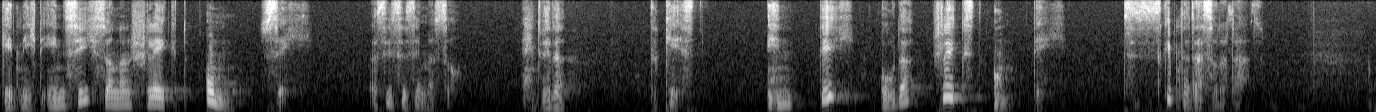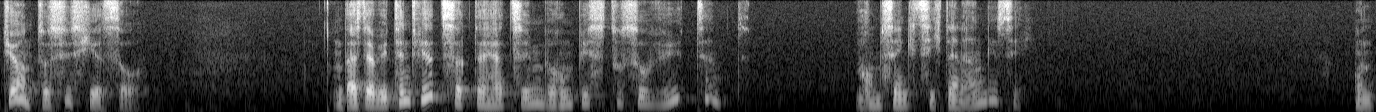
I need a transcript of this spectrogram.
Geht nicht in sich, sondern schlägt um sich. Das ist es immer so. Entweder du gehst in dich oder schlägst um dich. Es gibt nur das oder das. Tja, und das ist hier so. Und als der wütend wird, sagt der Herr zu ihm, warum bist du so wütend? Warum senkt sich dein Angesicht? Und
